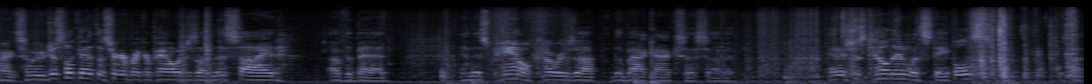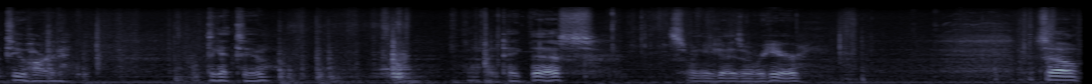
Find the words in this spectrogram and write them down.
All right, so we were just looking at the circuit breaker panel, which is on this side of the bed. And this panel covers up the back axis of it. And it's just held in with staples. It's not too hard to get to. If I take this, swing you guys over here. So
